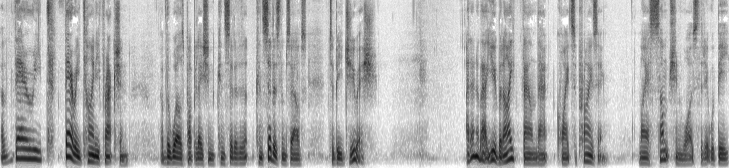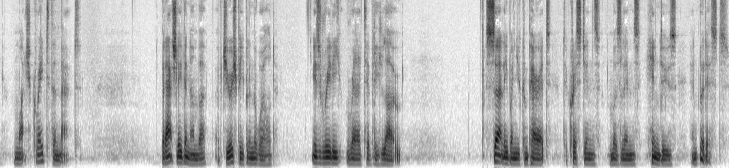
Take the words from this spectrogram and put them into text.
A very, very tiny fraction of the world's population consider, considers themselves to be Jewish. I don't know about you, but I found that quite surprising. My assumption was that it would be much greater than that. But actually, the number of Jewish people in the world is really relatively low. Certainly when you compare it to Christians, Muslims, Hindus, and Buddhists.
